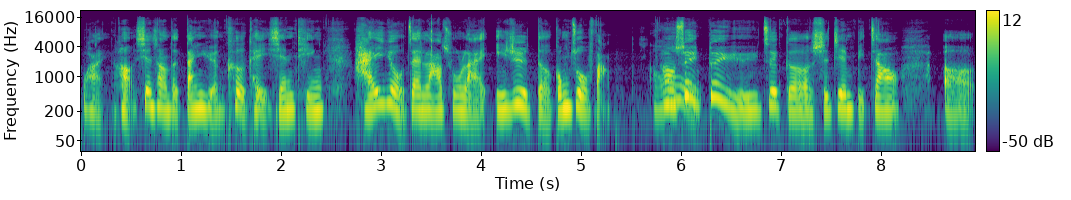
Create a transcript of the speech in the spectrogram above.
外，哈，线上的单元课可以先听，还有再拉出来一日的工作坊。哦，所以对于这个时间比较呃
